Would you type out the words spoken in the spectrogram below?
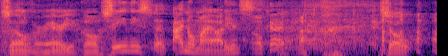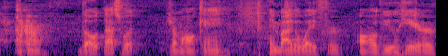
Silver. There you go. See these? Uh, I know my audience. Okay. So, though that's what Jamal Cain. And by the way, for all of you here,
